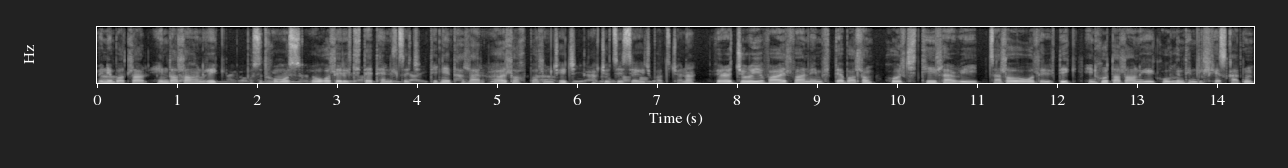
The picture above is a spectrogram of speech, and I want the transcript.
Миний бодлоор энэ 7 хоногийг бусад хүмүүс уугуул иргэдтэй танилцаж тэдний талаар ойлгох боломж гэж авч үзээсэй гэж бодож байна. Веражури Вайлва нэмэгтэй болон хуульч Тила Рид залуу уугуул иргэдийг энэхүү 7 хоногийг өргөн тэмдэглэхээс гадна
